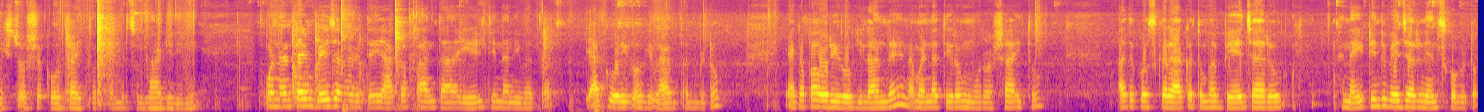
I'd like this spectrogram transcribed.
ನೆಕ್ಸ್ಟ್ ವರ್ಷಕ್ಕೆ ಹೋದ್ರೆ ಆಯಿತು ಅಂತಂದ್ಬಿಟ್ಟು ಸುಮ್ಮನೆ ಆಗಿದ್ದೀನಿ. ಒಂದೊಂದು ಟೈಮ್ ಬೇಜಾರಾಗುತ್ತೆ, ಯಾಕಪ್ಪ ಅಂತ ಹೇಳ್ತೀನಿ ನಾನು ಇವತ್ತು. ಯಾಕೆ ಊರಿಗೆ ಹೋಗಿಲ್ಲ ಅಂತ ಅಂದ್ಬಿಟ್ಟು. ಯಾಕಪ್ಪ ಊರಿಗೆ ಹೋಗಿಲ್ಲ ಅಂದರೆ ನಮ್ಮ ಅಣ್ಣ ತೀರೋಗಿ ಮೂರು ವರ್ಷ ಆಯಿತು. ಅದಕ್ಕೋಸ್ಕರ ಯಾಕೋ ತುಂಬ ಬೇಜಾರು. ನೈಟಿಂದು ಬೇಜಾರು ನೆನೆಸ್ಕೊಬಿಟ್ಟು.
